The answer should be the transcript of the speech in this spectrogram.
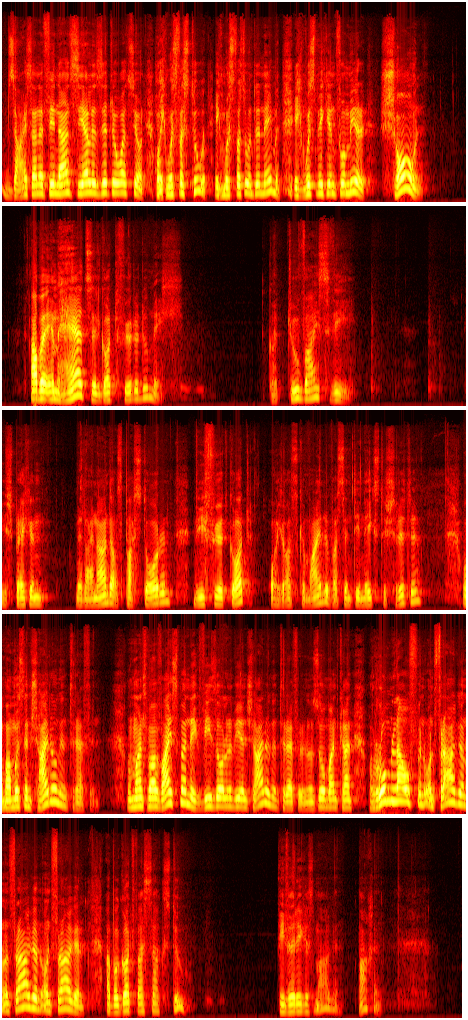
sei es eine finanzielle Situation. Oh, ich muss was tun, ich muss was unternehmen, ich muss mich informieren. Schon. Aber im Herzen, Gott, führe du mich. Gott, du weißt wie. Wir sprechen miteinander als Pastoren. Wie führt Gott euch als Gemeinde? Was sind die nächsten Schritte? Und man muss Entscheidungen treffen. Und manchmal weiß man nicht, wie sollen wir Entscheidungen treffen. Und so, man kann rumlaufen und fragen und fragen und fragen. Aber Gott, was sagst du? Wie würde ich es machen?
